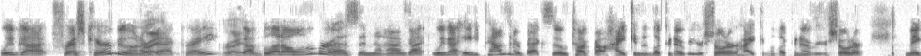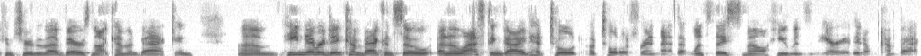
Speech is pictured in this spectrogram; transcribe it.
we've got fresh caribou on our Right. back, right? Right. We've got blood all over us, and I've got we got 80 pounds in our back. So talk about hiking and looking over your shoulder, hiking and looking over your shoulder, making sure that that bear's not coming back. And um, he never did come back. And so an Alaskan guide had told uh, told a friend that that once they smell humans in the area, they don't come back.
